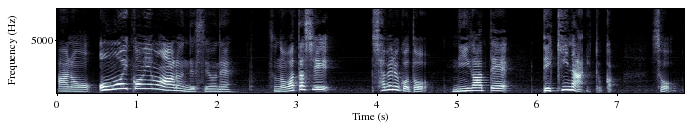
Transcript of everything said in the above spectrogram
あの、思い込みもあるんですよね。その私、喋ること苦手、できないとか、そう。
